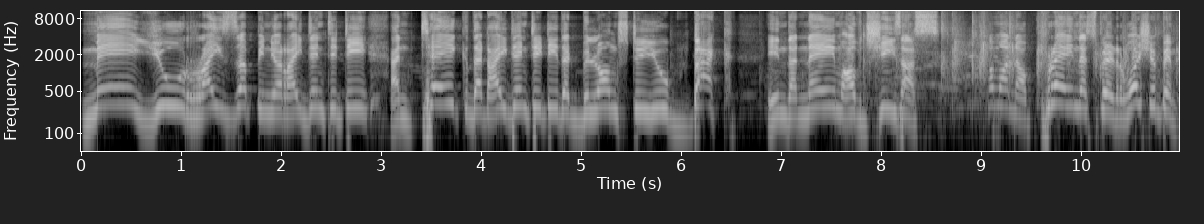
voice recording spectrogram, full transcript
may you rise up in your identity and take that identity that belongs to you back in the name of Jesus. Come on now, pray in the spirit, worship Him.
